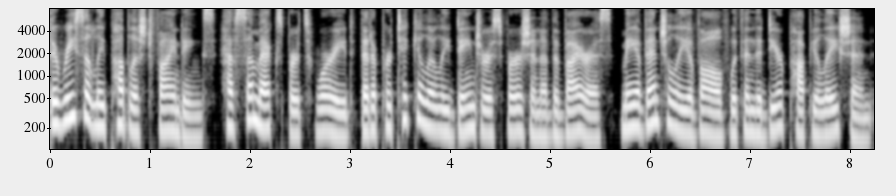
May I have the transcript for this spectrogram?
The recently published findings have some experts worried that a particularly dangerous version of the virus may eventually evolve within the deer population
